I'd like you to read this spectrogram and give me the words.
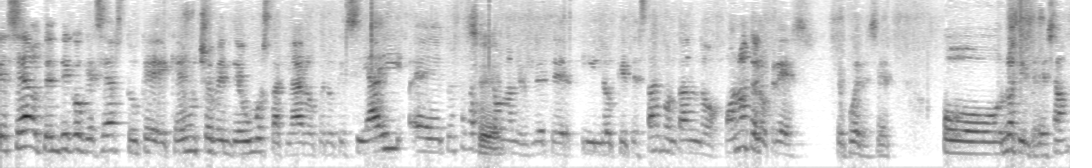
Que sea auténtico, que seas tú, que, que hay mucho vende humo, está claro, pero que si hay, eh, tú estás Sí. apuntando a una newsletter y lo que te están contando o no te lo crees, que puede ser, o no te interesa,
